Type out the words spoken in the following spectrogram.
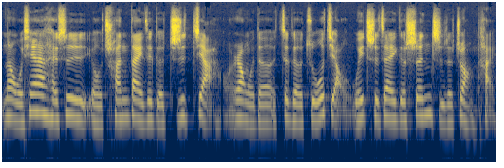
那我现在还是有穿戴这个支架，让我的这个左脚维持在一个伸直的状态。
